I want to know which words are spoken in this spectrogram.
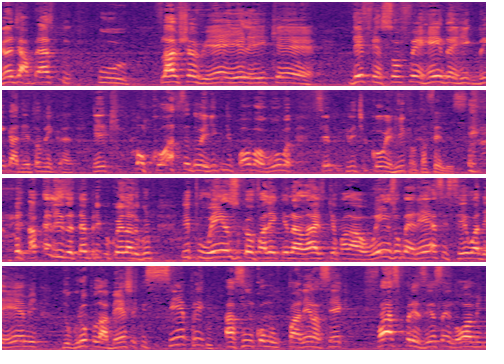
Grande abraço pro, pro Flávio Xavier, ele aí que é defensor ferrenho do Henrique. Brincadeira, tô brincando. Ele que não gosta do Henrique de forma alguma, sempre criticou o Henrique. Então tá feliz. Ele tá feliz, até brinco com ele lá no grupo. E pro Enzo, que eu falei aqui na live, que eu falar, o Enzo merece ser o ADM do grupo Labesta, que sempre, assim como o Panela Sec, faz presença enorme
